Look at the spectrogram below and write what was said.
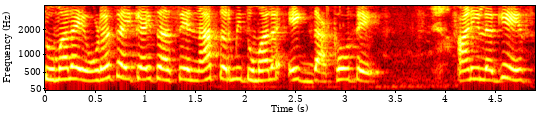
तुम्हाला एवढंच ऐकायचं असेल ना तर मी तुम्हाला एक दाखवते. आणि लगेच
